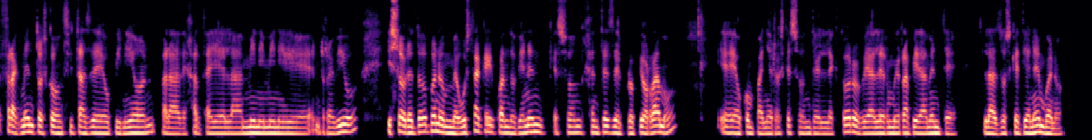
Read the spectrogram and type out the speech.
fragmentos con citas de opinión para dejarte ahí la mini mini review. Y sobre todo bueno me gusta que cuando vienen que son gentes del propio ramo eh, o compañeros que son del lector os voy a leer muy rápidamente las dos que tienen. Bueno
